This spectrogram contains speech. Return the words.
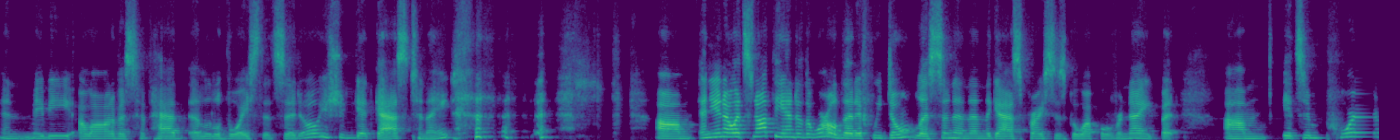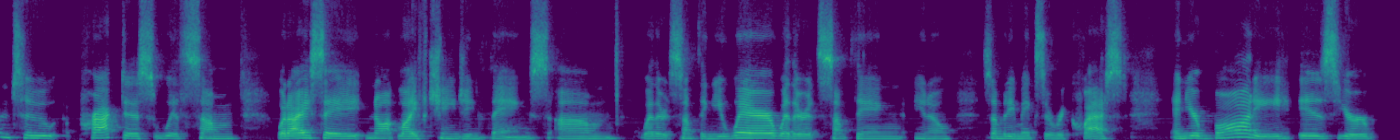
and maybe a lot of us have had a little voice that said, oh, you should get gas tonight. um, and, you know, it's not the end of the world that if we don't listen and then the gas prices go up overnight, but um, it's important to practice with some what I say, not life changing things. Um, whether it's something you wear, whether it's something, you know, somebody makes a request. And your body is your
